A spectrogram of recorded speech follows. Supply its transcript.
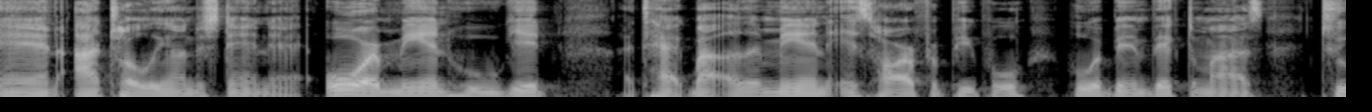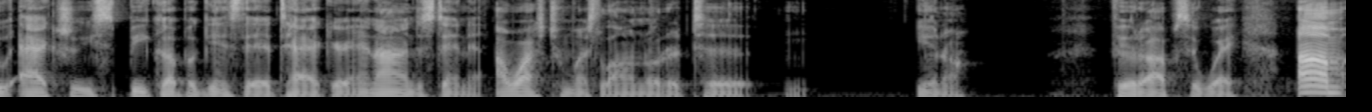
And I totally understand that. Or men who get attacked by other men, it's hard for people who have been victimized to actually speak up against the attacker. And I understand that. I watch too much Law and Order to, you know, feel the opposite way. Um,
